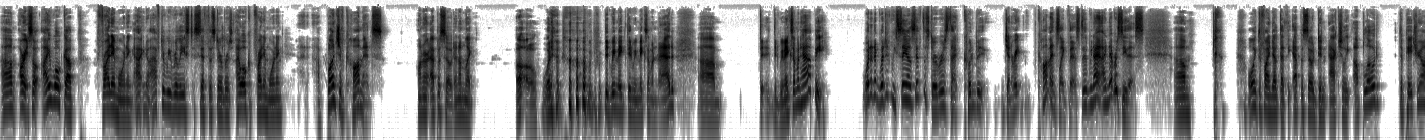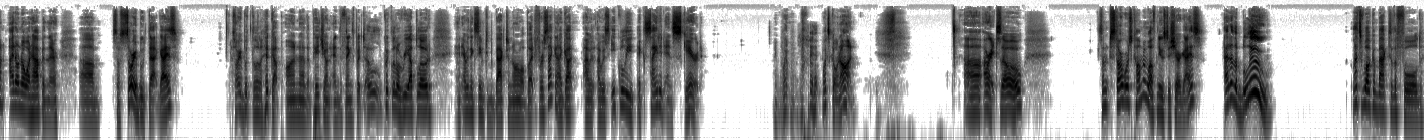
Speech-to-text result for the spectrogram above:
Um, all right, so I woke up Friday morning. You know, after we released Sith Disturbers, I woke up Friday morning, and a bunch of comments on our episode, and I'm like, "Uh oh, what did we make? Did we make someone mad? Um, did, did we make someone happy? What did what did we say on Sith Disturbers that could be generate comments like this? Did we? I never see this. Um, only to find out that the episode didn't actually upload to Patreon. I don't know what happened there. Um, so sorry about that, guys. Sorry about the little hiccup on uh, the Patreon end of things, but a little, quick little re-upload, and everything seemed to be back to normal. But for a second, I got I was I was equally excited and scared. Like what what's going on? Uh, all right, so some Star Wars Commonwealth news to share, guys. Out of the blue, let's welcome back to the fold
